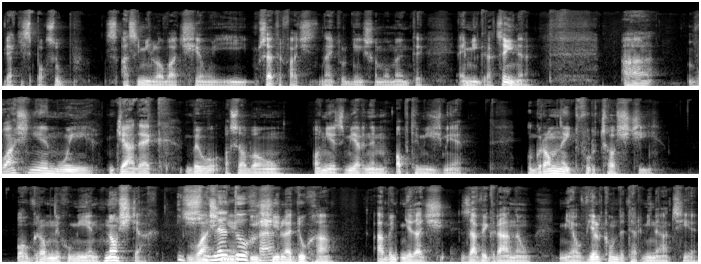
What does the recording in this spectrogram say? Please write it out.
w jakiś sposób zasymilować się i przetrwać najtrudniejsze momenty emigracyjne. A Właśnie mój dziadek był osobą o niezmiernym optymizmie, ogromnej twórczości, o ogromnych umiejętnościach. I sile właśnie, ducha. I sile ducha, aby nie dać za wygraną. Miał wielką determinację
